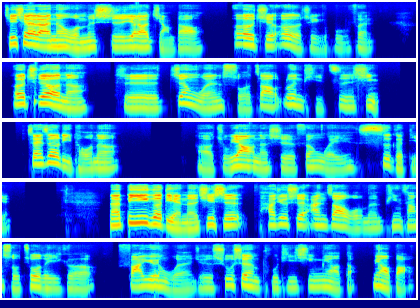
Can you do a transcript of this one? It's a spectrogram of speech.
接下来呢，我们是要讲到二至二这个部分。二至二呢，是正文所造论体自信，在这里头呢，啊，主要呢是分为四个点。那第一个点呢，其实它就是按照我们平常所做的一个发愿文，就是殊胜菩提心妙道妙宝，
